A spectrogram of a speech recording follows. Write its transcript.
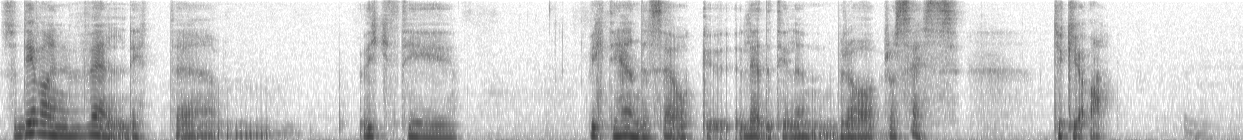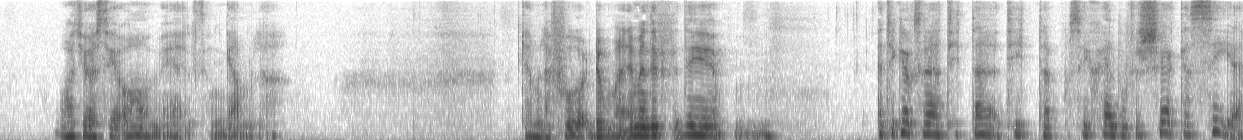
Så det var en väldigt eh, viktig, viktig händelse och ledde till en bra process, tycker jag. Och att göra sig av med liksom gamla gamla fördomar. Men det, det, jag tycker också det här att titta, titta på sig själv och försöka se.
